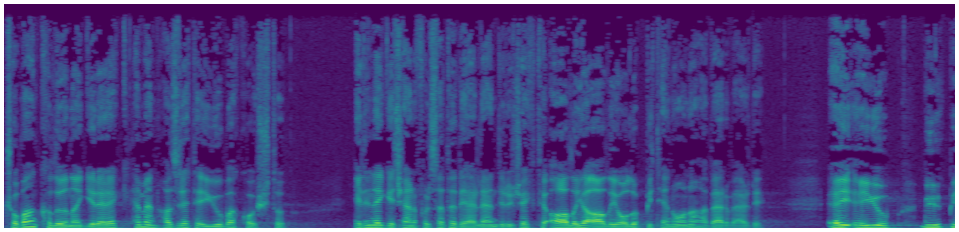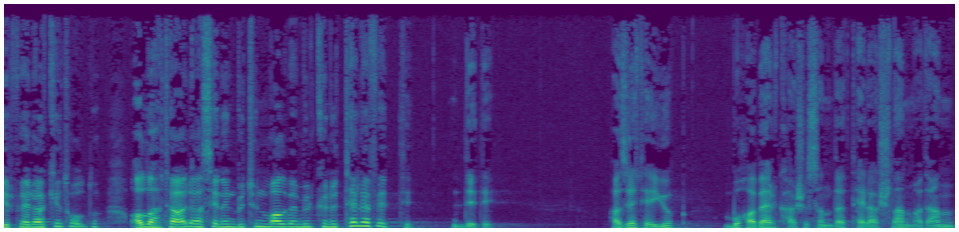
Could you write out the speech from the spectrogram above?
çoban kılığına girerek hemen Hazreti Eyyub'a koştu. Eline geçen fırsatı değerlendirecekti. Ağlıya ağlıya olup biteni ona haber verdi. Ey Eyüp, büyük bir felaket oldu. Allah Teala senin bütün mal ve mülkünü telef etti, dedi. Hazreti Eyüp bu haber karşısında telaşlanmadan,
